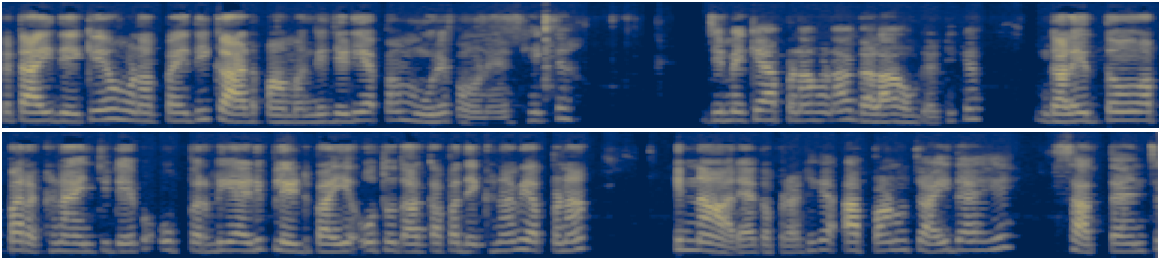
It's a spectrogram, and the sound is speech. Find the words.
ਕਟਾਈ ਦੇ ਕੇ ਹੁਣ ਆਪਾਂ ਇਹਦੀ ਕਾਟ ਪਾਵਾਂਗੇ ਜਿਹੜੀ ਆਪਾਂ ਮੂਰੇ ਪਾਉਣੇ ਆ ਠੀਕ ਹੈ ਜਿਵੇਂ ਕਿ ਆਪਣਾ ਹੁਣ ਆਹ ਗਲਾ ਹੋ ਗਿਆ ਠੀਕ ਹੈ ਗਲੇ ਤੋਂ ਆਪਾਂ ਰੱਖਣਾ ਇੰਚੀ ਟੇਪ ਉੱਪਰਲੀ ਆ ਜਿਹੜੀ ਪਲੇਟ ਪਾਈ ਹੈ ਉੱਥੋਂ ਤੱਕ ਆਪਾਂ ਦੇਖਣਾ ਵੀ ਆਪਣਾ ਕਿੰਨਾ ਆ ਰਿਹਾ ਕੱਪੜਾ ਠੀਕ ਹੈ ਆਪਾਂ ਨੂੰ ਚਾਹੀਦਾ ਇਹ 7 ਇੰਚ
